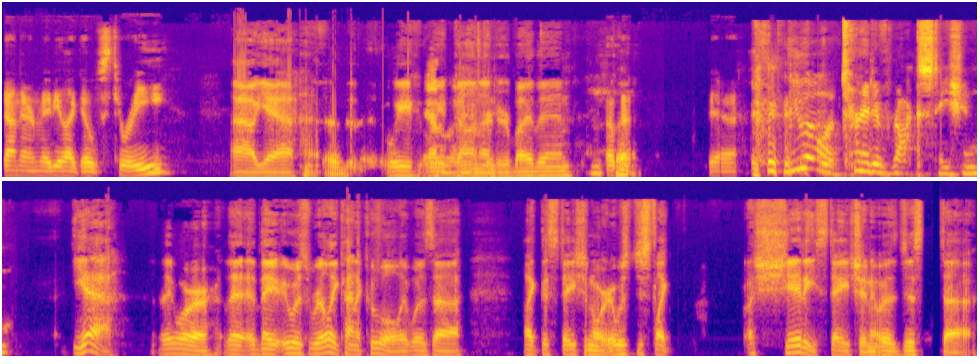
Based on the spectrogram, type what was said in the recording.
down there in maybe like 03. Oh yeah, Uh, we Yeah, we've gone after- under by then. Okay. Yeah. You an alternative rock station? Yeah, they were. They, they it was really kind of cool. It was uh like this station where it was just like a shitty station. It was just a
